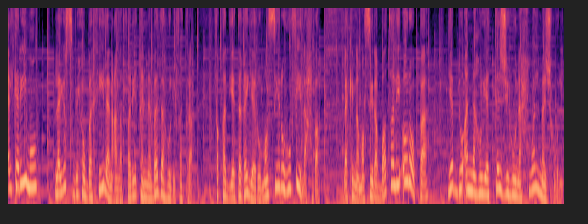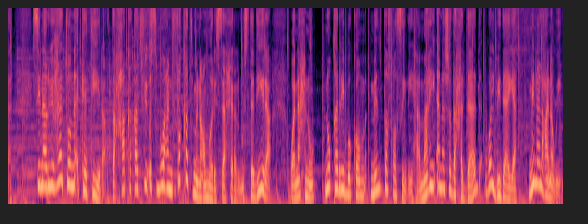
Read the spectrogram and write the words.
الكريم لا يصبح بخيلا على فريق نبذه لفترة فقد يتغير مصيره في لحظة لكن مصير بطل أوروبا يبدو أنه يتجه نحو المجهول. سيناريوهات كثيرة تحققت في أسبوع فقط من عمر الساحرة المستديرة ونحن نقربكم من تفاصيلها معي أنا شذى حداد والبداية من العناوين.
